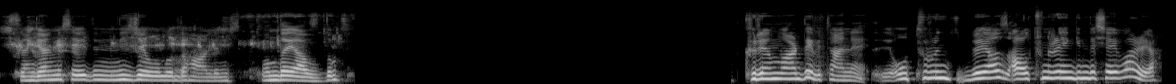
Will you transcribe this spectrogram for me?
Sen gelmeseydin nice olurdu halimiz. Onu da yazdım. Krem vardı ya bir tane. E, O turuncu beyaz altın renginde şey var ya.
